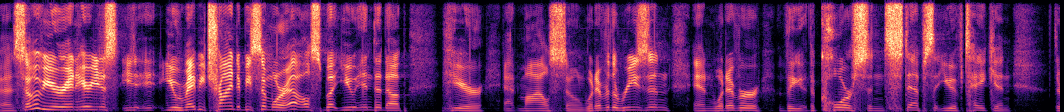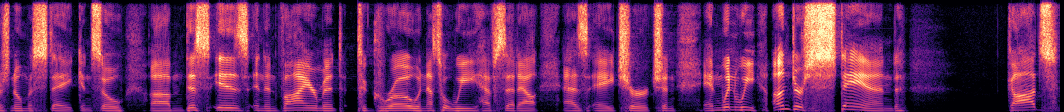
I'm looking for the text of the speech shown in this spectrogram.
And some of you are in here, you just you, you were maybe trying to be somewhere else, but you ended up here at Milestone. Whatever the reason and whatever the, the course and steps that you have taken, there's no mistake. And so um, this is an environment to grow, and that's what we have set out as a church. And, and when we understand God's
